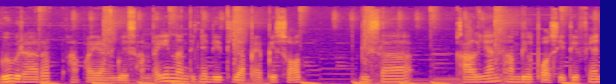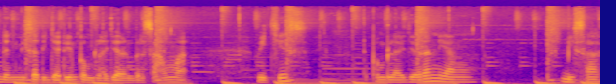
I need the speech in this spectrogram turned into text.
gue berharap apa yang gue sampaikan nantinya di tiap episode bisa kalian ambil positifnya dan bisa dijadiin pembelajaran bersama. Which is pembelajaran yang bisa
